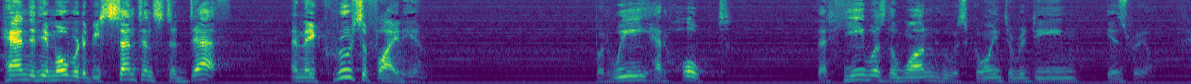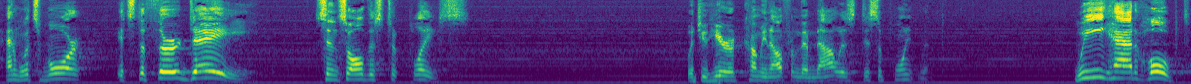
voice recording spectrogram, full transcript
handed him over to be sentenced to death and they crucified him. But we had hoped that he was the one who was going to redeem Israel. And what's more, it's the third day since all this took place. What you hear coming out from them now is disappointment. We had hoped,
